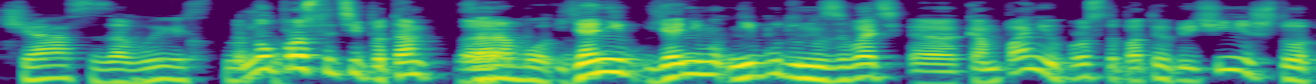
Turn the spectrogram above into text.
час за выезд. Ну, чтоб- просто типа там... Э. Я, не, я не, не буду называть э, компанию просто по той причине, что,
